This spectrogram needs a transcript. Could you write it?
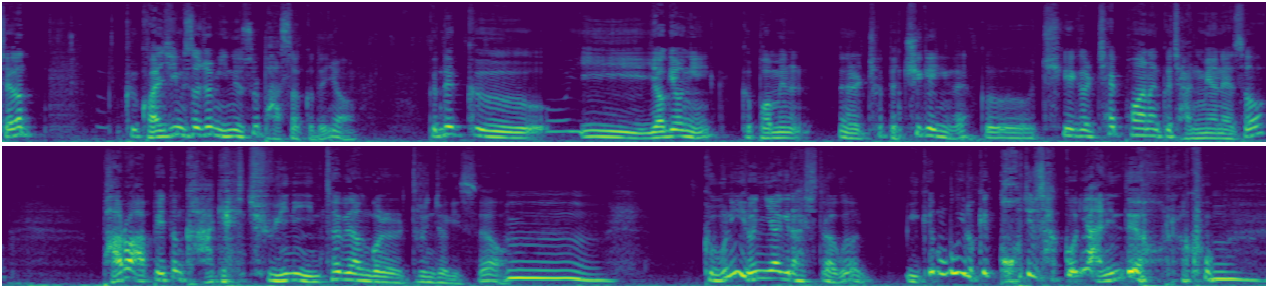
제가 그 관심 있어 좀 이 뉴스를 봤었거든요. 근데 그 이 여경이 그 범인을 체포 취객인가요? 그 취객을 체포하는 그 장면에서 바로 앞에 있던 가게 주인이 인터뷰한 걸 들은 적이 있어요. 음, 그분이 이런 이야기를 하시더라고요. 이게 뭐 이렇게 커질 사건이 아닌데요라고 음.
